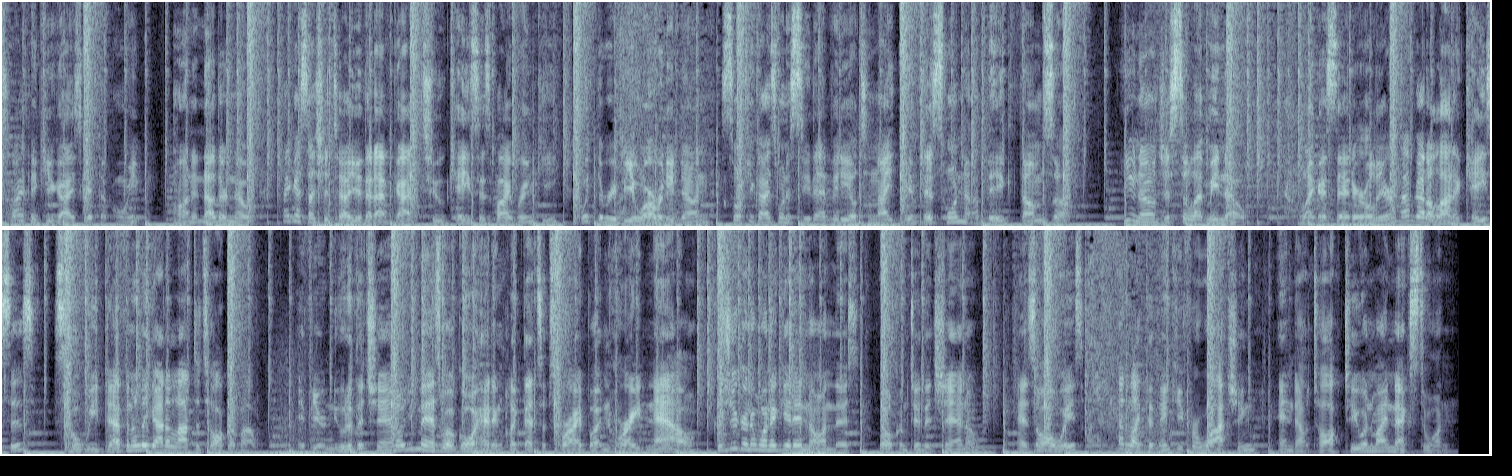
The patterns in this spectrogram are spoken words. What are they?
So I think you guys get the point. On another note, I guess I should tell you that I've got two cases by Ringke with the review already done, so if you guys want to see that video tonight, give this one a big thumbs up. You know, just to let me know. Like I said earlier, I've got a lot of cases, so we definitely got a lot to talk about. If you're new to the channel, you may as well go ahead and click that subscribe button right now, because you're going to want to get in on this. Welcome to the channel. As always, I'd like to thank you for watching, and I'll talk to you in my next one.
